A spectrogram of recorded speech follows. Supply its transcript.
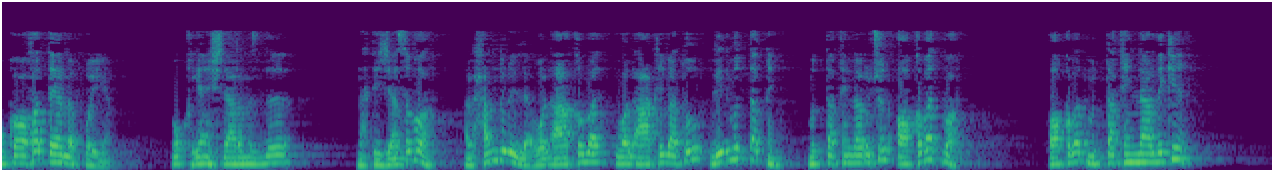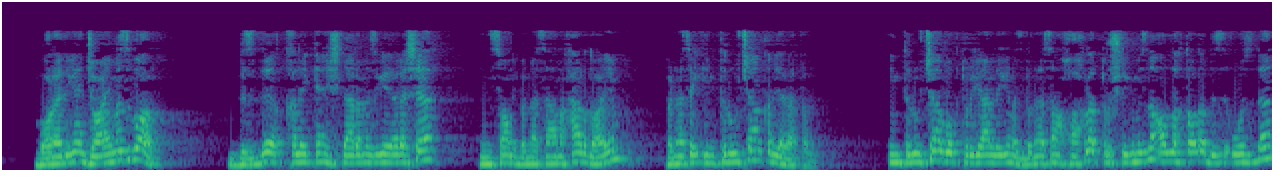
mukofot tayyorlab qo'ygan. Bu qilgan ishlarimizni natijasi bor. Alhamdulillah. Val aqibatu lil muttaqin muttaqinlar uchun oqibat bor. Oqibat muttaqinlarniki boradigan joyimiz bor. Bizni qilayotgan ishlarimizga yarasha inson bir narsani har doim bir narsaga intiluvchan qilib yaratildi. Intiluvchan bo'lib turganligimiz bir narsani xohlab turishligimizni alloh taolo bizni o'zidan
